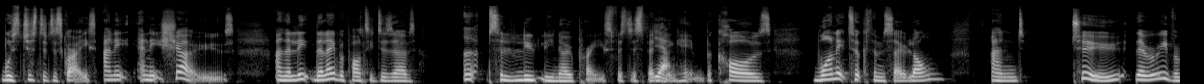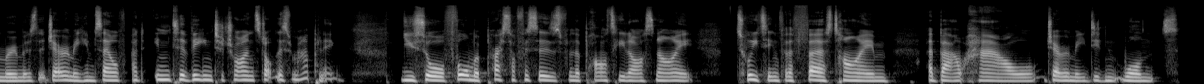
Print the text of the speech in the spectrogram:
was just a disgrace. And it and it shows, and the, the Labour Party deserves absolutely no praise for suspending him because one, it took them so long, and two, there were even rumours that Jeremy himself had intervened to try and stop this from happening. You saw former press officers from the party last night tweeting for the first time about how Jeremy didn't want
